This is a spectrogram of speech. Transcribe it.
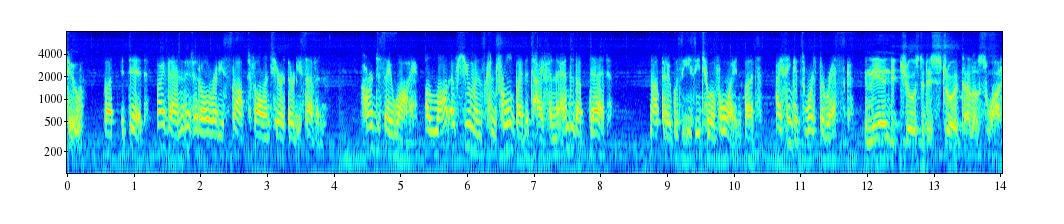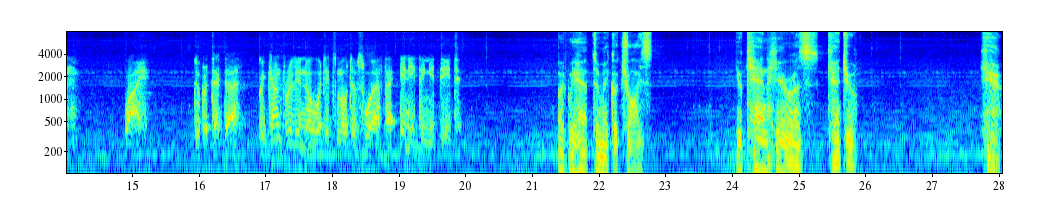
to, but it did. By then, it had already stopped Volunteer 37. Hard to say why. A lot of humans controlled by the Typhon ended up dead. Not that it was easy to avoid, but I think it's worth the risk. In the end, it chose to destroy Talos 1. Why? To protect Earth? We can't really know what its motives were for anything it did. But we had to make a choice. You can hear us, can't you? Here.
